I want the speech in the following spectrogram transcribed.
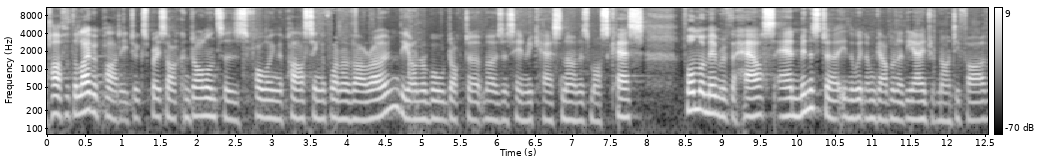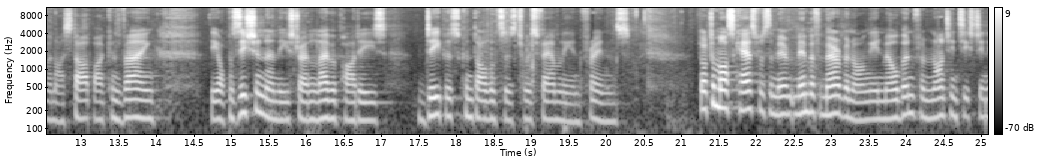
on behalf of the Labor Party, to express our condolences following the passing of one of our own, the Honourable Dr Moses Henry Cass, known as Moss Cass, former member of the House and Minister in the Whitlam government at the age of 95, and I start by conveying the opposition and the Australian Labor Party's deepest condolences to his family and friends. Dr Moss Cass was the member for Maribyrnong in Melbourne from 1969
